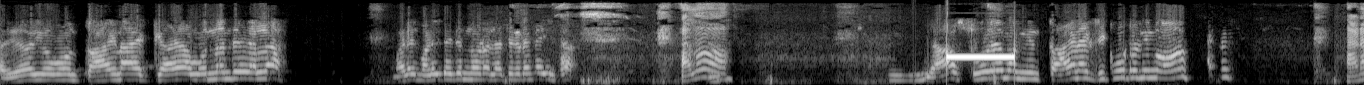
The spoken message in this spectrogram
ಅಯ್ಯೋ ಅಯ್ಯೋ ಒಂದ್ ತಾಯಿನ ಒಂದೊಂದೇ ಅಲ್ಲ. ಮಳೆ ಮಳೆ ಇದ್ದೀನಿ ನೋಡಲ್ಲ ಆಚೆ ಕಡೆ ಈಗ. ಅಲೋ? ಯಾವ ಸೂಳೆ ನಿನ್ ತಾಯಿನಾಗ ಸಿಕ್ಬಿಟ್ರು ನೀನು? ಅಣ್ಣ?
